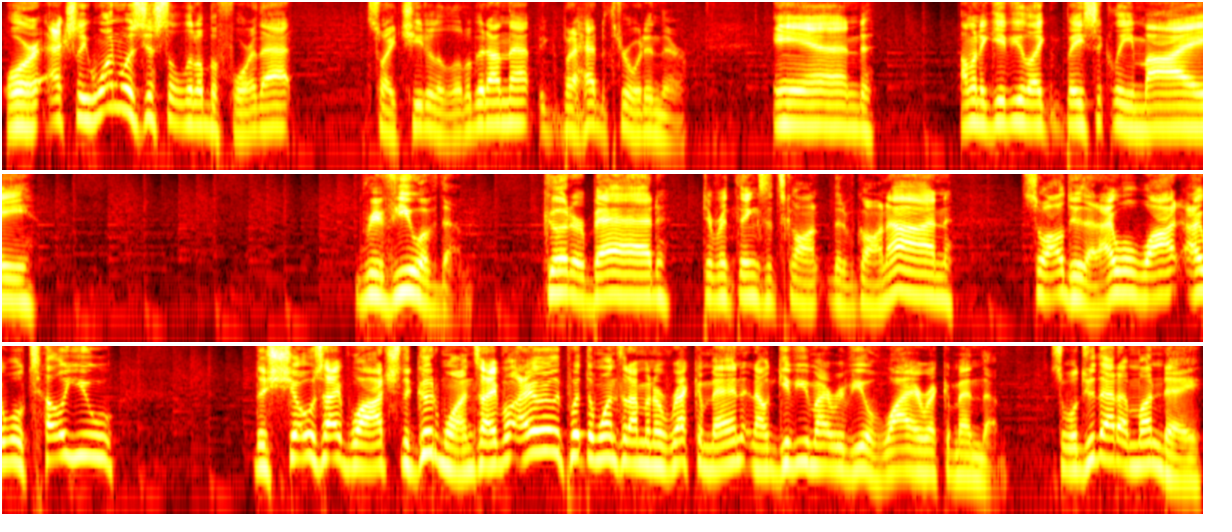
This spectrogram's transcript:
Or actually, one was just a little before that. So I cheated a little bit on that, but I had to throw it in there. And I'm going to give you, like, basically my review of them good or bad, different things that's gone that have gone on. So I'll do that. I will watch. I will tell you the shows I've watched, the good ones. I've I only put the ones that I'm going to recommend, and I'll give you my review of why I recommend them. So we'll do that on Monday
